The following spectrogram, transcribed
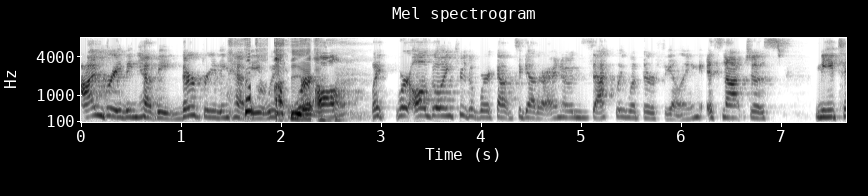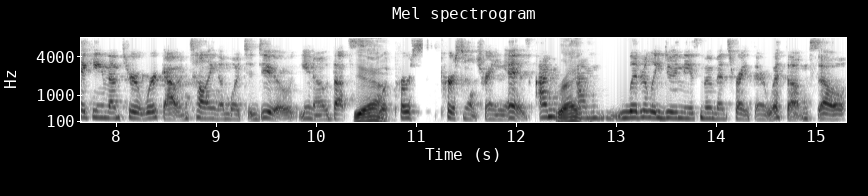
I'm breathing heavy, they're breathing heavy. We, are all like we're all going through the workout together. I know exactly what they're feeling. It's not just me taking them through a workout and telling them what to do. You know, that's yeah. what pers- personal training is. I'm right. I'm literally doing these movements right there with them. So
